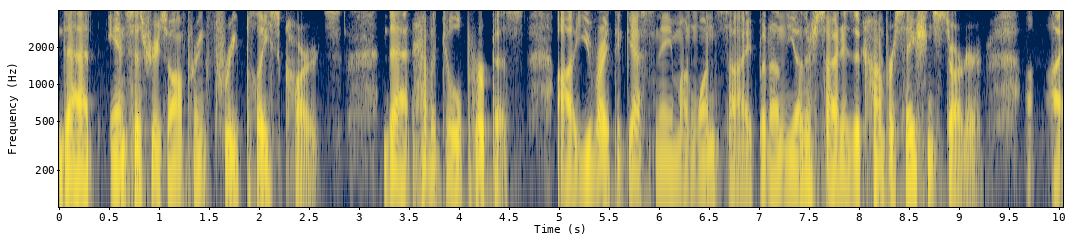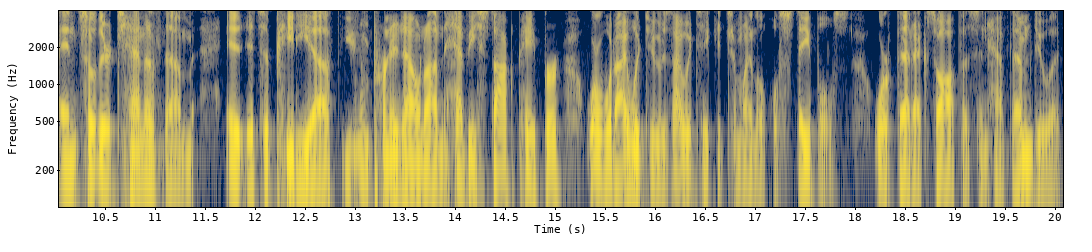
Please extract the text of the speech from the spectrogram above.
that Ancestry is offering free place cards that have a dual purpose. Uh, you write the guest name on one side, but on the other side is a conversation starter. Uh, and so there are 10 of them. It, it's a PDF. You can print it out on heavy stock paper, or what I would do is I would take it to my local Staples or FedEx office and have them do it.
